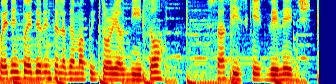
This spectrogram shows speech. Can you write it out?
Pwedeng pwede rin talaga mag-pictorial dito sa Seascape Village.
